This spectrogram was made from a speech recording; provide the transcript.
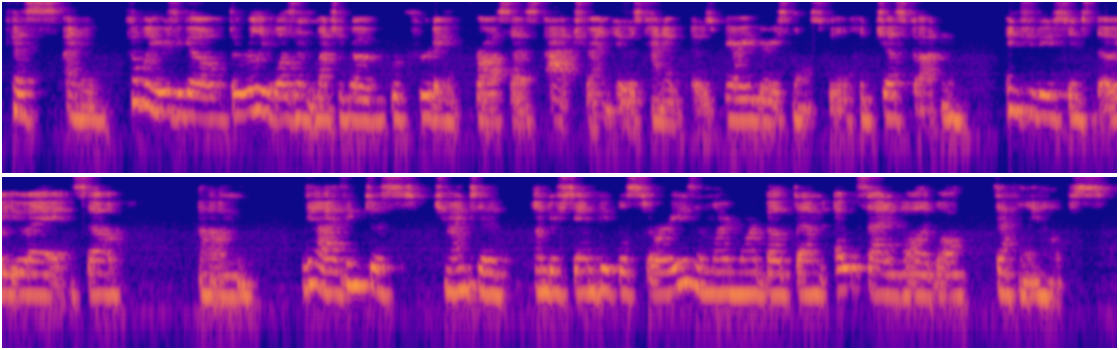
Because I know a couple years ago there really wasn't much of a recruiting process at Trent. It was kind of it was very very small school had just gotten introduced into the OUA, and so um, yeah, I think just trying to understand people's stories and learn more about them outside of volleyball definitely helps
